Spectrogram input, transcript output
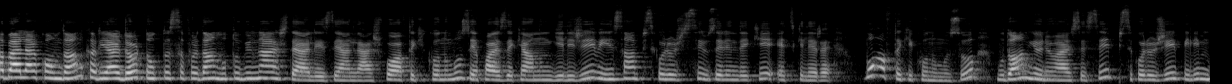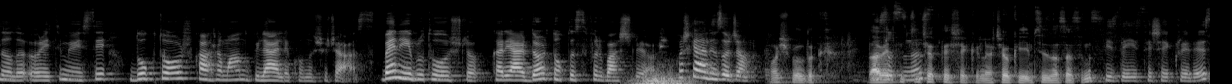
Haberler.com'dan Kariyer 4.0'dan mutlu günler değerli izleyenler. Bu haftaki konumuz yapay zekanın geleceği ve insan psikolojisi üzerindeki etkileri. Bu haftaki konumuzu Mudanya Üniversitesi Psikoloji Bilim Dalı öğretim üyesi Doktor Kahraman Güler'le konuşacağız. Ben Ebru Toğuşlu. Kariyer 4.0 başlıyor. Hoş geldiniz hocam. Hoş bulduk. Davetiniz için çok teşekkürler. Çok iyiyim. Siz nasılsınız? Biz deyiz, teşekkür ederiz.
